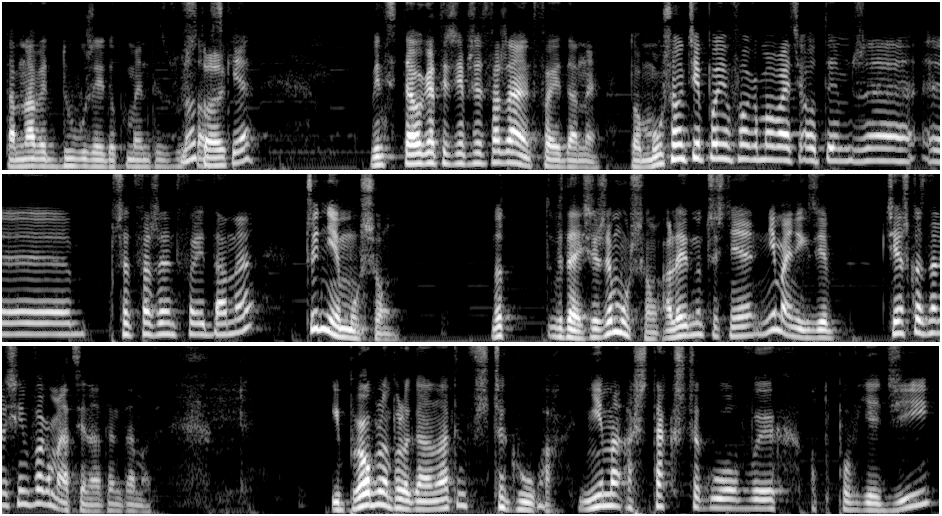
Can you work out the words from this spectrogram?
tam nawet dłużej dokumenty ZUS-owskie. Więc teoretycznie przetwarzają twoje dane. To muszą cię poinformować o tym, że yy, przetwarzają twoje dane, czy nie muszą? No, wydaje się, że muszą, ale jednocześnie nie ma nigdzie. Ciężko znaleźć informacje na ten temat. I problem polega na tym w szczegółach. Nie ma aż tak szczegółowych odpowiedzi,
